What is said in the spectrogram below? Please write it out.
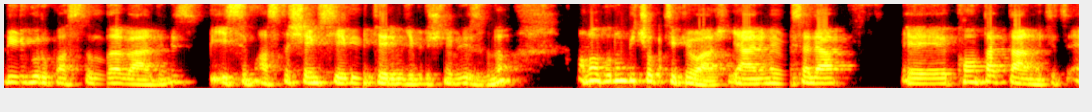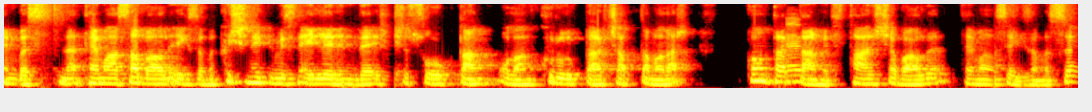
bir grup hastalığa verdiğimiz bir isim. Aslında şemsiye bir terim gibi düşünebiliriz bunu. Ama bunun birçok tipi var. Yani mesela e, kontak dermatit en basitinden temasa bağlı egzama. Kışın hepimizin ellerinde işte soğuktan olan kuruluklar, çatlamalar. Kontak evet. dermatit, tarihçe bağlı temas egzaması.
